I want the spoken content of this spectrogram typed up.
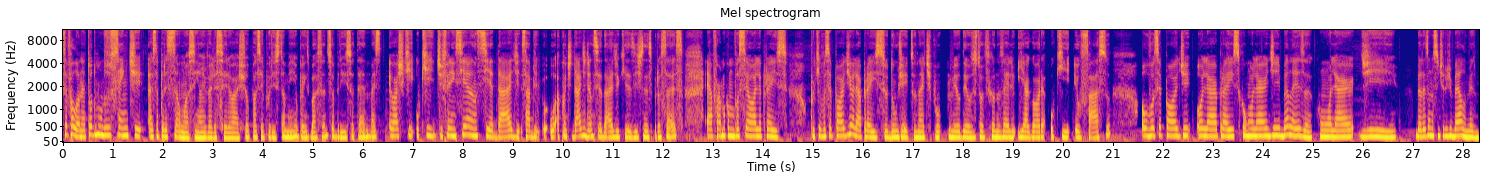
Que você falou, né? Todo mundo sente essa pressão, assim, ao envelhecer, eu acho. Eu passei por isso também, eu penso bastante sobre isso até. Mas eu acho que o que diferencia a ansiedade, sabe? A quantidade de ansiedade que existe nesse processo é a forma como você olha pra isso. Porque você pode olhar pra isso de um jeito, né? Tipo, meu Deus, estou ficando velho e agora o que eu faço? Ou você pode olhar pra isso com um olhar de beleza, com um olhar de beleza no sentido de belo mesmo,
